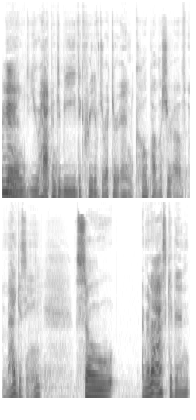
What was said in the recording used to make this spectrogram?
Mm-hmm. And you happen to be the creative director and co publisher of a magazine. So I'm going to ask you then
